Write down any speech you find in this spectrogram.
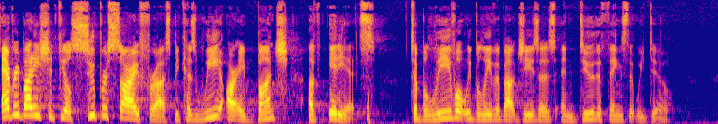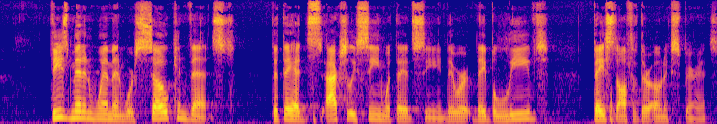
everybody should feel super sorry for us because we are a bunch of idiots to believe what we believe about Jesus and do the things that we do. These men and women were so convinced that they had actually seen what they had seen. They, were, they believed based off of their own experience.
